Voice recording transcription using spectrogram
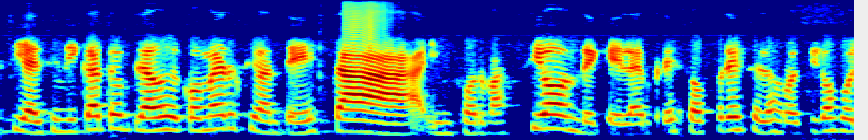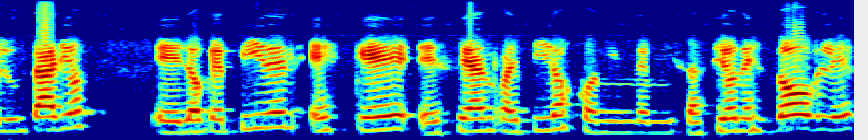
decía, el Sindicato de Empleados de Comercio, ante esta información de que la empresa ofrece los retiros voluntarios, eh, lo que piden es que eh, sean retiros con indemnizaciones dobles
